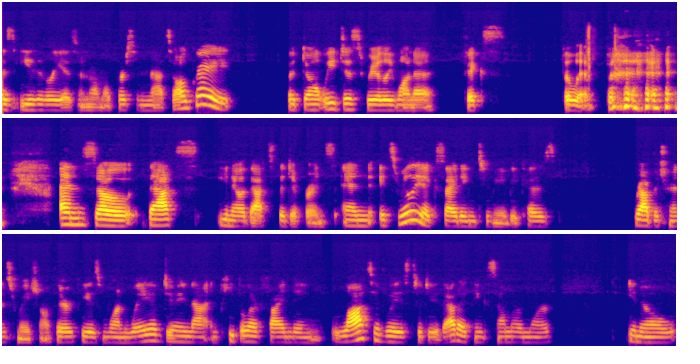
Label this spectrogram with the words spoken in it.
as easily as a normal person. That's all great, but don't we just really want to fix the limp? and so that's you know that's the difference, and it's really exciting to me because rapid transformational therapy is one way of doing that and people are finding lots of ways to do that i think some are more you know,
